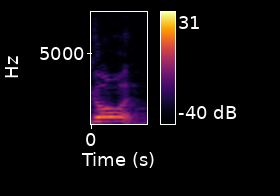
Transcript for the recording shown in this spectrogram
going?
